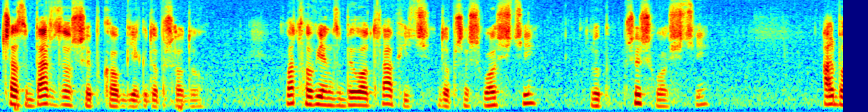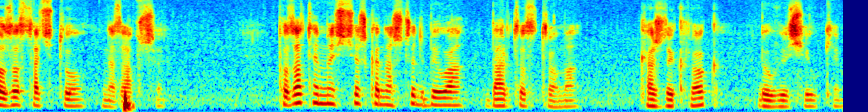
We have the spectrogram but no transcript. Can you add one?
czas bardzo szybko biegł do przodu. Łatwo więc było trafić do przeszłości lub przyszłości, albo zostać tu na zawsze. Poza tym ścieżka na szczyt była bardzo stroma. Każdy krok był wysiłkiem.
